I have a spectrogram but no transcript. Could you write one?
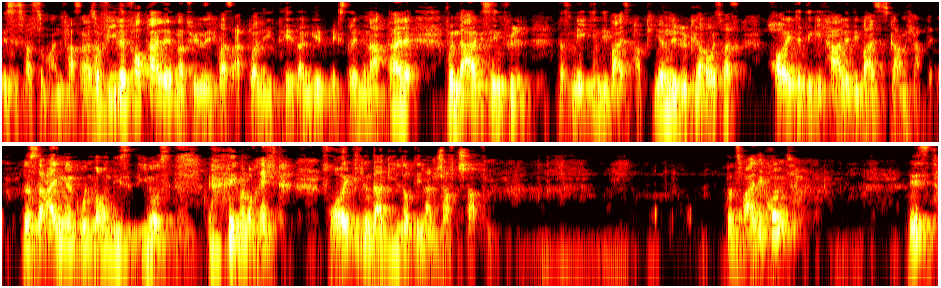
es ist was zum Anfassen. Also viele Vorteile, natürlich was Aktualität angeht, extreme Nachteile. Von daher gesehen füllt das Mediendevice Papier eine Lücke aus, was heute digitale Devices gar nicht abdecken. Das ist der eigene Grund, warum diese Dinos immer noch recht freudig und agil durch die Landschaft stapfen. Der zweite Grund ist,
